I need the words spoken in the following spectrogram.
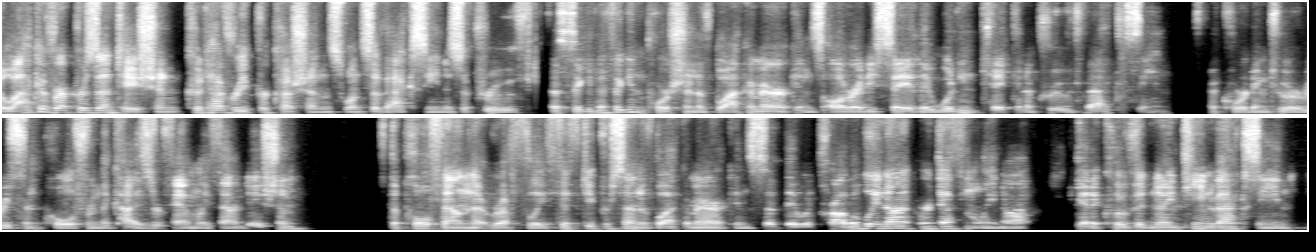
The lack of representation could have repercussions once a vaccine is approved. A significant portion of Black Americans already say they wouldn't take an approved vaccine, according to a recent poll from the Kaiser Family Foundation. The poll found that roughly 50% of Black Americans said they would probably not or definitely not get a COVID 19 vaccine,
